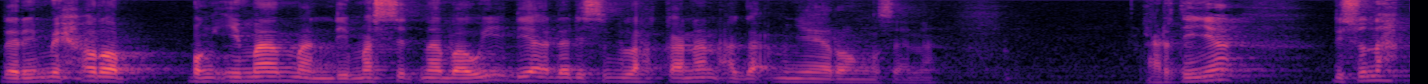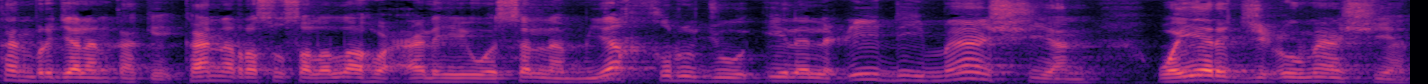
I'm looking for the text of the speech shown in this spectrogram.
dari mihrab pengimaman di Masjid Nabawi dia ada di sebelah kanan agak menyerong sana. Artinya disunahkan berjalan kaki karena Rasulullah sallallahu alaihi wasallam yakhruju ila al-idi masyan wa yarji'u masyan.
